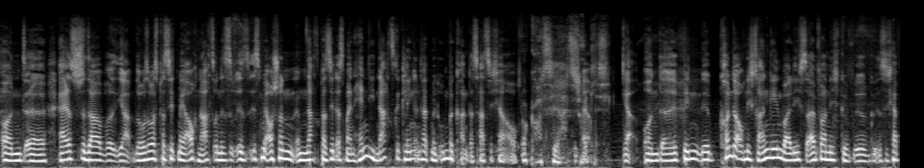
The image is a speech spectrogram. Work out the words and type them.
und äh, das, da, ja, sowas passiert mir ja auch nachts. Und es, es ist mir auch schon nachts passiert, dass mein Handy nachts geklingelt hat mit Unbekannt. Das hasse ich ja auch. Oh Gott, ja, das ist schrecklich. Ja, ja und äh, bin, äh, konnte auch nicht rangehen, weil ich es einfach nicht, äh, ich habe,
